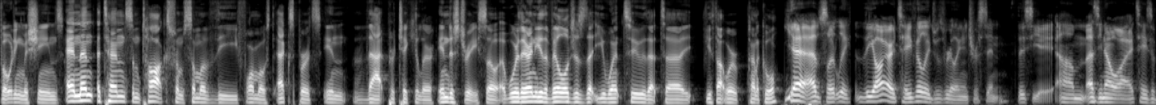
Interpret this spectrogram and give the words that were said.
voting machines, and then attend some talks from some of the foremost experts in that particular industry. So, uh, were there any of the villages that you went to that uh, you thought were kind of cool? Yeah, absolutely. The IoT Village was really interesting this year. Um, as you know, IoT is a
